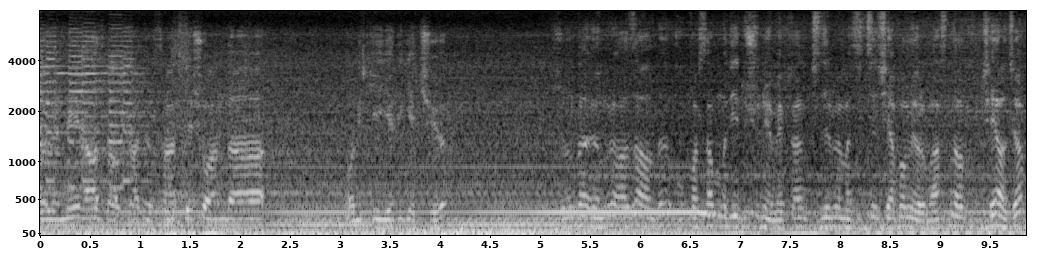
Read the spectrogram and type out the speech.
Öğlenleyin az kaldı zaten. Saat de şu anda 12'yi 7 geçiyor. Şunun da ömrü azaldı. Koparsam mı diye düşünüyorum. Ekran çizilmemesi için şey yapamıyorum. Aslında şey alacağım.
